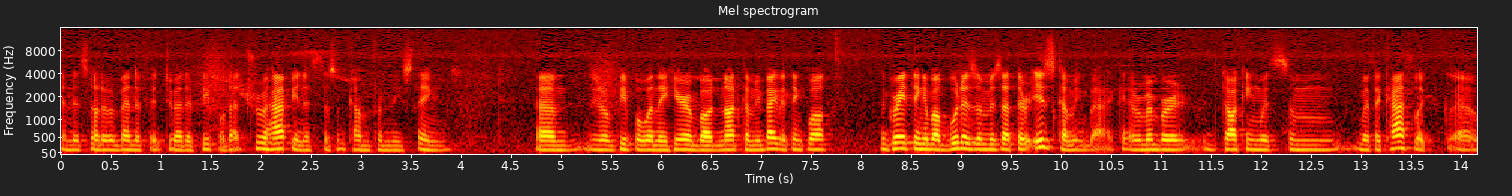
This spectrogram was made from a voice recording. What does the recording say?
and it's not of a benefit to other people. That true happiness doesn't come from these things. Um, you know, people when they hear about not coming back, they think, well, the great thing about Buddhism is that there is coming back. I remember talking with some with a Catholic uh,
